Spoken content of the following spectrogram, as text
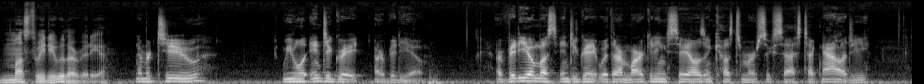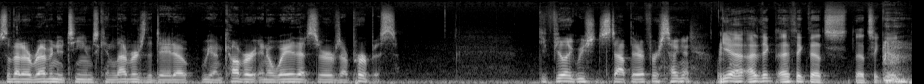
must we do with our video? number two, we will integrate our video. Our video must integrate with our marketing, sales, and customer success technology so that our revenue teams can leverage the data we uncover in a way that serves our purpose. Do you feel like we should stop there for a second? Yeah, I think I think that's that's a good.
